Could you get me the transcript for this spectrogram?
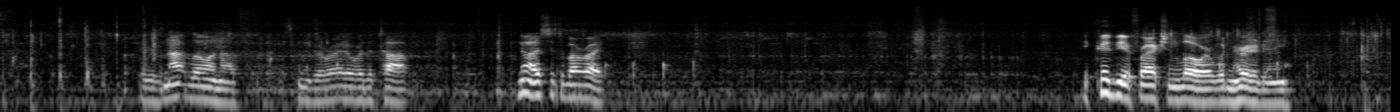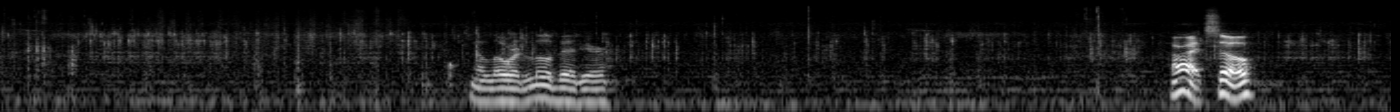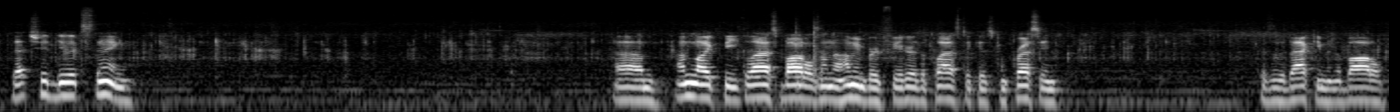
It is not low enough. It's going to go right over the top. No, that's just about right. It could be a fraction lower, wouldn't hurt it any. I'm going to lower it a little bit here. Alright, so that should do its thing. Um, unlike the glass bottles on the hummingbird feeder, the plastic is compressing because of the vacuum in the bottle.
